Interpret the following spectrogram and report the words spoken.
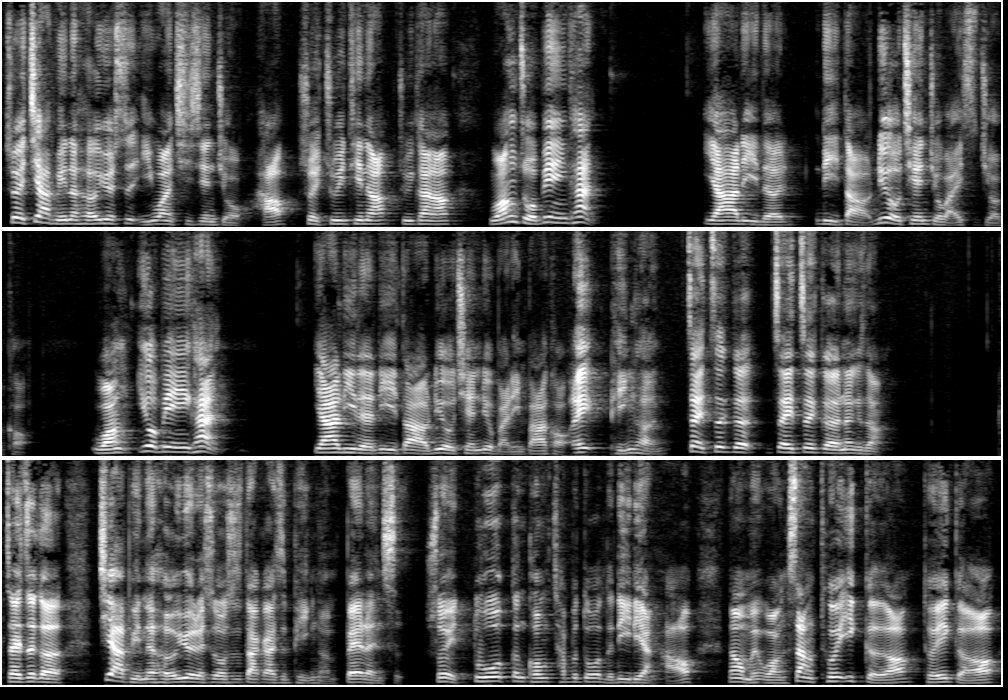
所以价平的合约是一万七千九。好，所以注意听啊，注意看啊，往左边一看。压力的力道六千九百一十九口，往右边一看，压力的力道六千六百零八口，哎，平衡，在这个，在这个那个什么，在这个价品的合约的时候是大概是平衡 balance，所以多跟空差不多的力量。好，那我们往上推一格哦，推一格哦，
